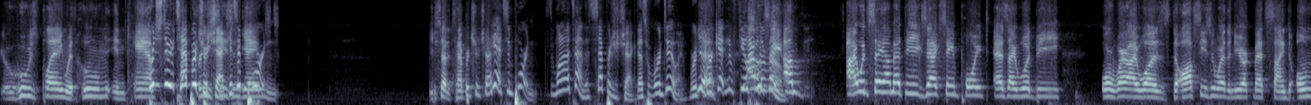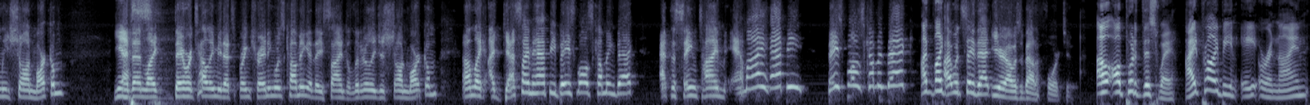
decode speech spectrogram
who's playing with whom in camp, we're just doing temperature check. It's important. You said a temperature check? Yeah, it's important. It's one out of ten. It's temperature check. That's what we're doing. We're, yeah. we're getting a feel I for would the say room. I'm, I would say I'm at the exact same point as I would be, or where I was the offseason where the New York Mets signed only Shaun Marcum. Yes. And then like they were telling me that spring training was coming, and they signed to literally just Shaun Marcum. I'm like, I guess I'm happy baseball's coming back. At the same time, am I happy baseball's coming back? I'd like. I would say that year I was about a four two. I'll, I'll put it this way: I'd probably be an eight or a nine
